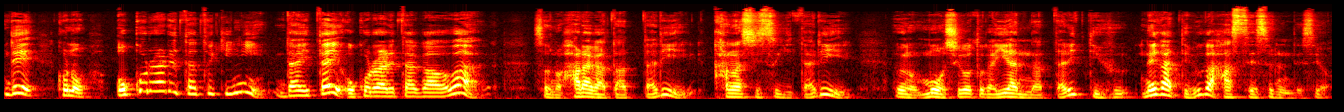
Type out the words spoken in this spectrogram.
でこの怒られた時に大体怒られた側はその腹が立ったり悲しすぎたり、うん、もう仕事が嫌になったりっていうふうネガティブが発生するんですよ。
